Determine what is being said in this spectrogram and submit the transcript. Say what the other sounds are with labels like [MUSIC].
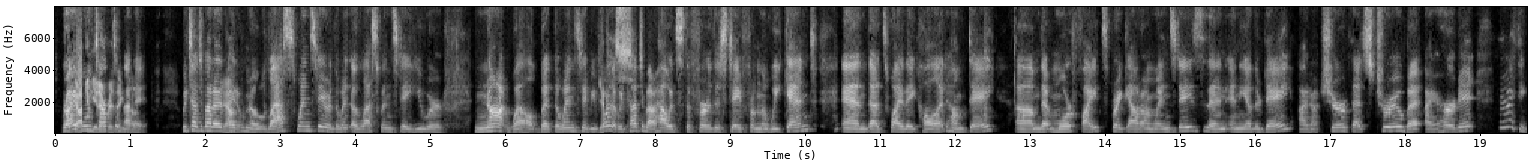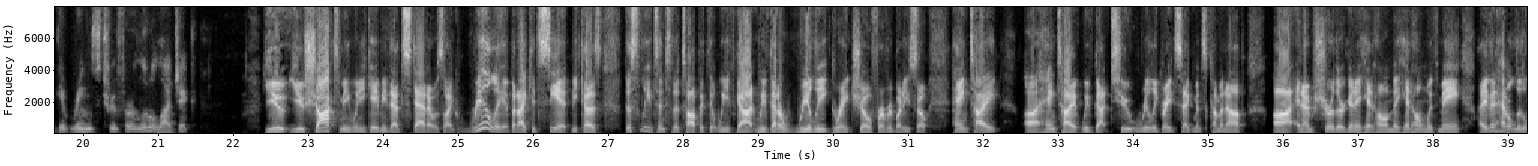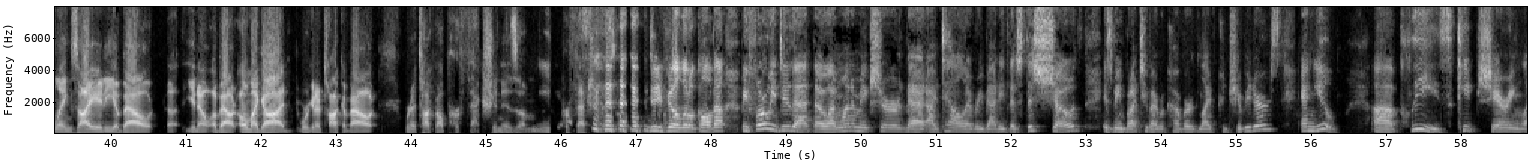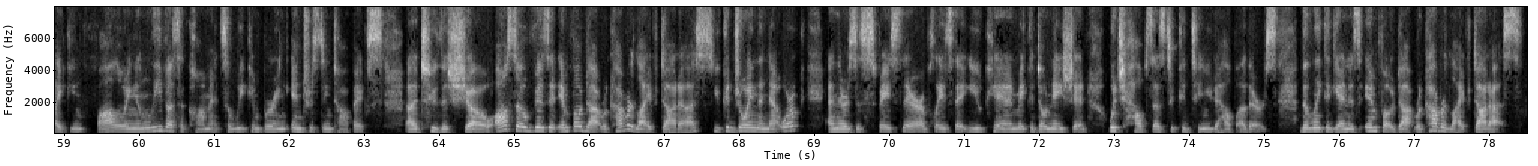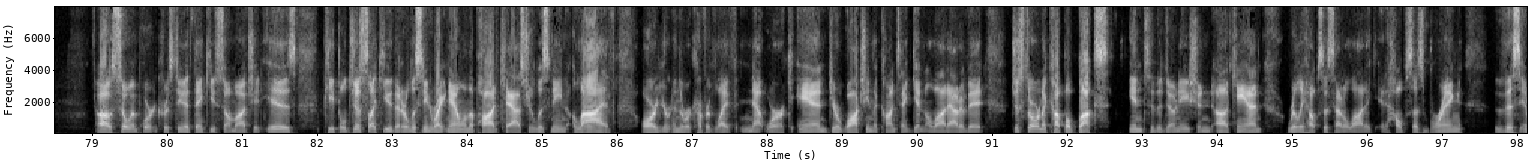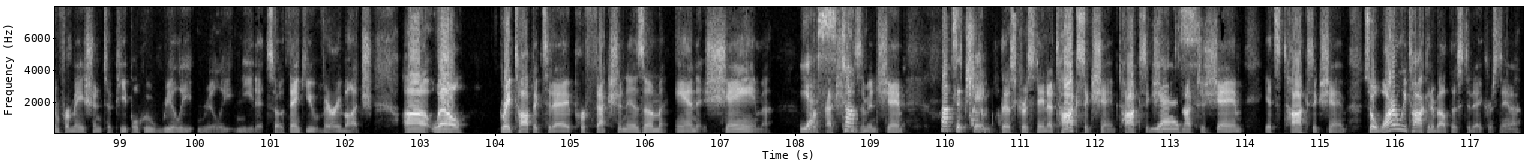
Right? I gotta we get talked everything about done. it. We talked about it. Yeah. I don't know last Wednesday or the uh, last Wednesday you were not well, but the Wednesday before that we talked about how it's the furthest day from the weekend, and that's why they call it Hump Day. Um, that more fights break out on Wednesdays than any other day. I'm not sure if that's true, but I heard it, and I think it rings true for a little logic. You you shocked me when you gave me that stat. I was like, really? But I could see it because this leads into the topic that we've got. And We've got a really great show for everybody. So hang tight. Uh, hang tight. We've got two really great segments coming up. Uh, and I'm sure they're going to hit home. They hit home with me. I even had a little anxiety about, uh, you know, about, oh my God, we're going to talk about, we're going to talk about perfectionism. Yes. Perfectionism. [LAUGHS] do you feel a little called out? Before we do that, though, I want to make sure that I tell everybody this this show is being brought to you by Recovered Life contributors and you. Uh, please keep sharing, liking, following, and leave us a comment so we can bring interesting topics uh, to the show. Also, visit info.recoveredlife.us. You can join the network, and there's a space there, a place that you can make a donation, which helps us to continue to help others. The link again is info.recoveredlife.us. Oh, so important, Kristina. Thank you so much. It is people just like you that are listening right now on the podcast. You're listening live, or you're in the Recovered Life Network and you're watching the content, getting a lot out of it. Just throwing a couple bucks into the donation uh, can really helps us out a lot. It, it helps us bring this information to people who really, really need it. So thank you very much. Uh, well, great topic today perfectionism and shame Yes. Perfectionism and shame. toxic shame. [COUGHS] This, Kristina, toxic shame, toxic shame. It's not just shame; it's toxic shame. So, why are we talking about this today, Kristina?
